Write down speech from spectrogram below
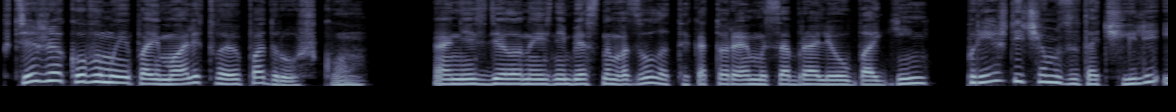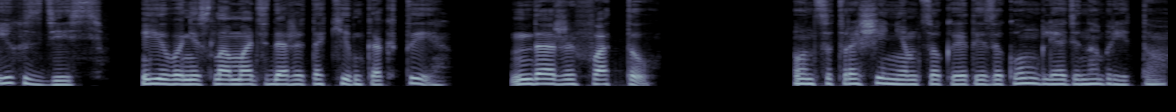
«В же оковы мы и поймали твою подружку. Они сделаны из небесного золота, которое мы собрали у богинь, прежде чем заточили их здесь. Его не сломать даже таким, как ты. Даже Фату». Он с отвращением цокает языком, глядя на Бриту.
